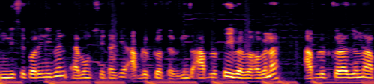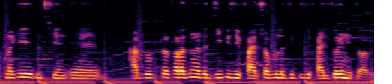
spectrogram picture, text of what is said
ইংলিশে করে নেবেন এবং সেটাকে আপলোড করতে হবে। কিন্তু আপলোডটা এইভাবে হবে না। আপলোড করার জন্য আপনাকে আপলোডটা করার জন্য একটা জিপিজি ফাইল সবগুলো জিপিজি ফাইল করে নিতে হবে।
